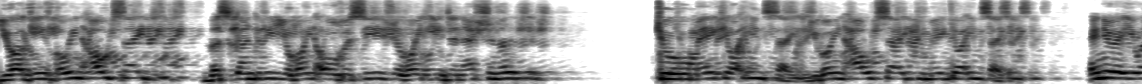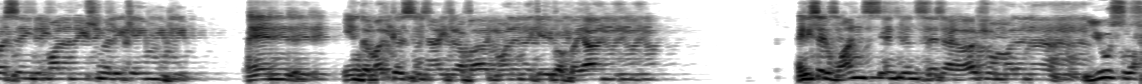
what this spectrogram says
You are going outside this country, you're going overseas, you're going international to make your inside. You're going outside to make your inside. Anyway, you were saying that Maulana Yusuf came and in the Markaz in Hyderabad, Maulana gave a bayan. And he said, one sentence that I heard from Maulana Yusuf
